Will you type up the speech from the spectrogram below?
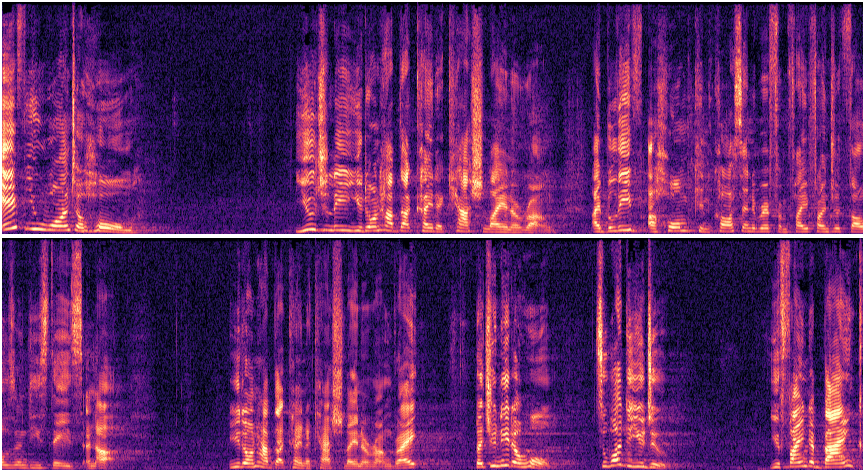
If you want a home, usually you don't have that kind of cash lying around. I believe a home can cost anywhere from 500,000 these days and up. You don't have that kind of cash lying around, right? But you need a home. So what do you do? You find a bank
